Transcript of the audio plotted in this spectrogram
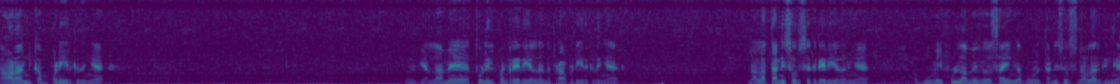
காளான் கம்பெனி இருக்குதுங்க. உங்களுக்கு எல்லாமே தொழில் பண்ணுற ஏரியாவில் இந்த ப்ராப்பர்ட்டி இருக்குதுங்க. நல்லா தண்ணி சோர்ஸ் இருக்கிற ஏரியா தானுங்க. பூமி ஃபுல்லாமே விவசாயிங்க. அப்போ உங்களுக்கு தண்ணி சோர்ஸ் நல்லா இருக்குங்க.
